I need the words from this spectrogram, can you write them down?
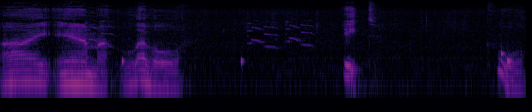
I am level 8. Cool.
